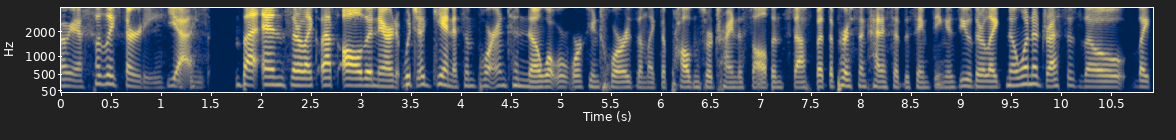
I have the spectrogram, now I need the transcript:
oh, yeah, supposedly 30. Yes. But ends, they're like, that's all the narrative, which again, it's important to know what we're working towards and like the problems we're trying to solve and stuff. But the person kind of said the same thing as you. They're like, no one addresses though, like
